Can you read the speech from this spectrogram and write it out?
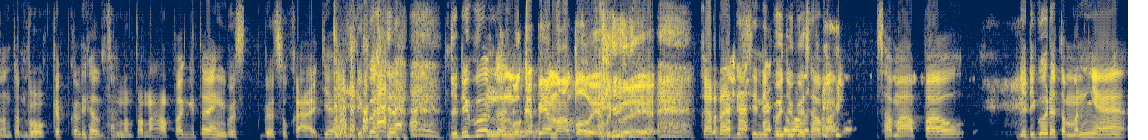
nonton bokep kali ya, nonton nonton apa gitu yang gue gue suka aja. Jadi gua jadi gua nggak Bokapnya sama apa ya berdua ya? karena di sini gue juga sama sama Apau. Jadi gue ada temennya,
